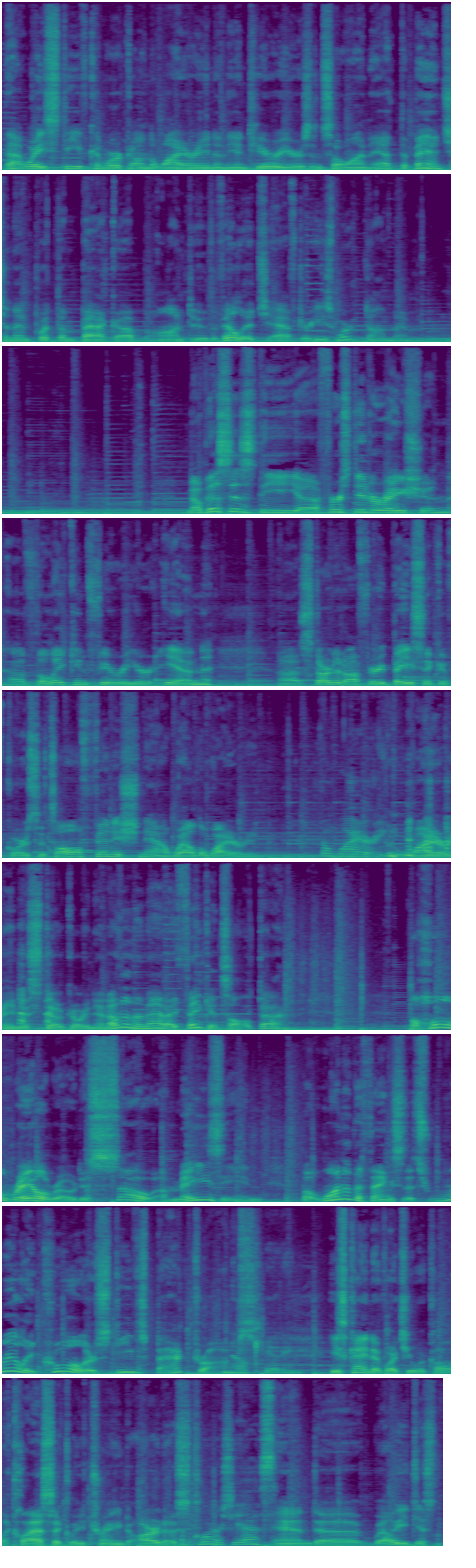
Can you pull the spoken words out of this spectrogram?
That way, Steve can work on the wiring and the interiors and so on at the bench and then put them back up onto the village after he's worked on them. Now, this is the uh, first iteration of the Lake Inferior Inn. Uh, started off very basic, of course. It's all finished now. Well, the wiring The wiring. the wiring is still going in. Other than that, I think it's all done. The whole railroad is so amazing, but one of the things that's really cool are Steve's backdrops. no kidding. He's kind of what you would call a classically trained artist. Of course, yes. And, uh, well, he just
